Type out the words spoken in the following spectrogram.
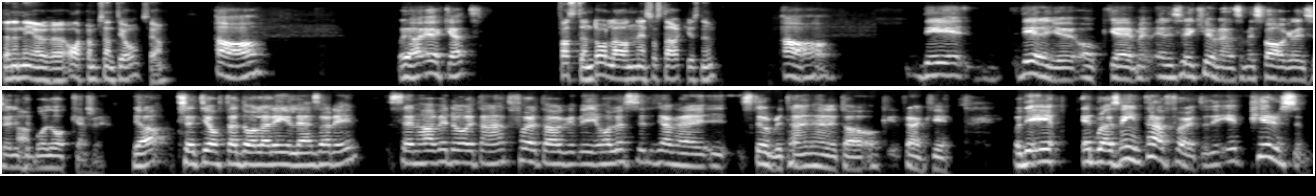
Den är ner 18 procent i år, ser jag. Ja. Och jag har ökat. Fastän dollarn är så stark just nu? Ja, det, det är den ju. Och, eller så är det kronan som är svag, eller så är det lite ja. både och kanske. Ja, 38 dollar läser det. Sen har vi då ett annat företag, vi håller oss lite grann här i Storbritannien här tag och Frankrike. Och det är ett bolag som vi inte haft förut och det är Pearson.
